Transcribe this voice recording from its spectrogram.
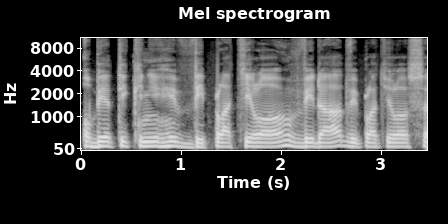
obě ty knihy vyplatilo vydat, vyplatilo se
